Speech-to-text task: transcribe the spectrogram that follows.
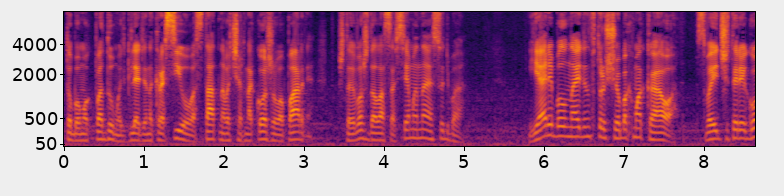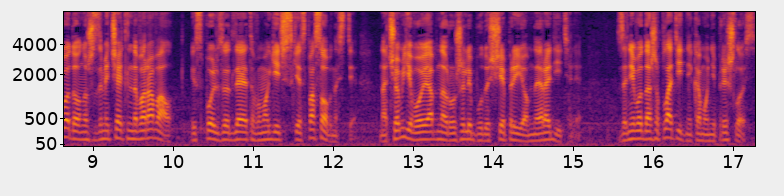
Кто бы мог подумать, глядя на красивого, статного чернокожего парня, что его ждала совсем иная судьба. Яри был найден в трущобах Макао. Свои четыре года он уже замечательно воровал, используя для этого магические способности, на чем его и обнаружили будущие приемные родители. За него даже платить никому не пришлось.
